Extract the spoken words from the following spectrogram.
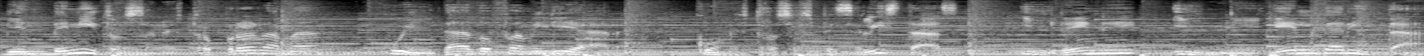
Bienvenidos a nuestro programa Cuidado Familiar con nuestros especialistas Irene y Miguel Garita.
